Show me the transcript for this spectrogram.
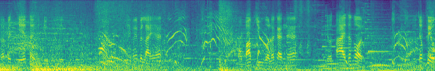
แล้วเป็นเจสใส่สกิลคนนี้เจสไม่เป็นไรฮะ ขอบัฟคิวก่อนแล้วกันนะฮะเดี๋ยวตายซะก่อน เดี๋ยวจะเฟล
